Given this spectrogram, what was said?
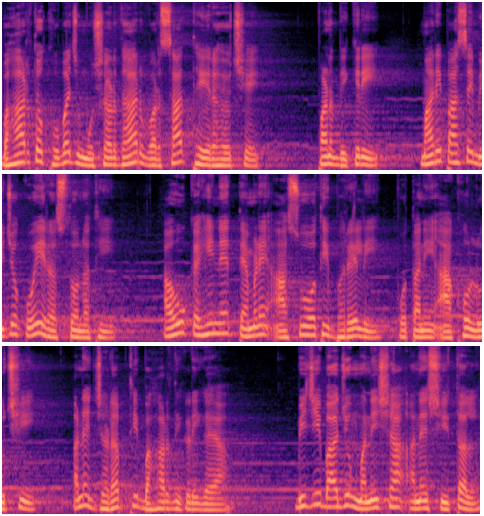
બહાર તો ખૂબ જ મુશળધાર વરસાદ થઈ રહ્યો છે. પણ દીકરી, મારી પાસે બીજો કોઈ રસ્તો નથી. આવું કહીને તેમણે આંસુઓથી ભરેલી પોતાની આંખો લૂછી અને ઝડપથી બહાર નીકળી ગયા. બીજી બાજુ મનીષા અને શીતલ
